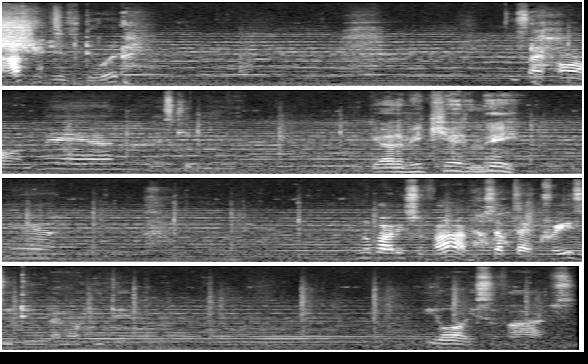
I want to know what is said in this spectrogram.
ostriches do it. It's like, oh man, let's keep moving. You gotta be kidding me. Yeah. Nobody survived No. except that crazy dude. I know he. He always survives.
